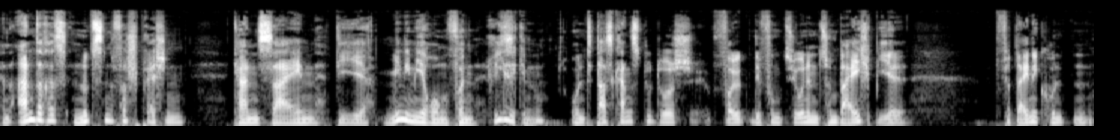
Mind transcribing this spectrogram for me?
Ein anderes Nutzenversprechen kann sein die Minimierung von Risiken und das kannst du durch folgende Funktionen zum Beispiel für deine Kunden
